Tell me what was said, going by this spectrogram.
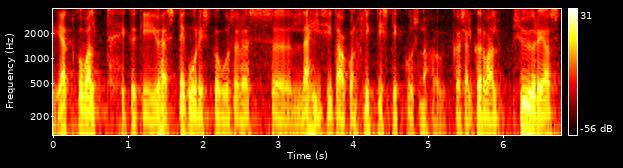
jätkuvalt ikkagi ühest tegurist kogu selles Lähis-Ida konfliktistikus, noh ka seal kõrval Süürias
